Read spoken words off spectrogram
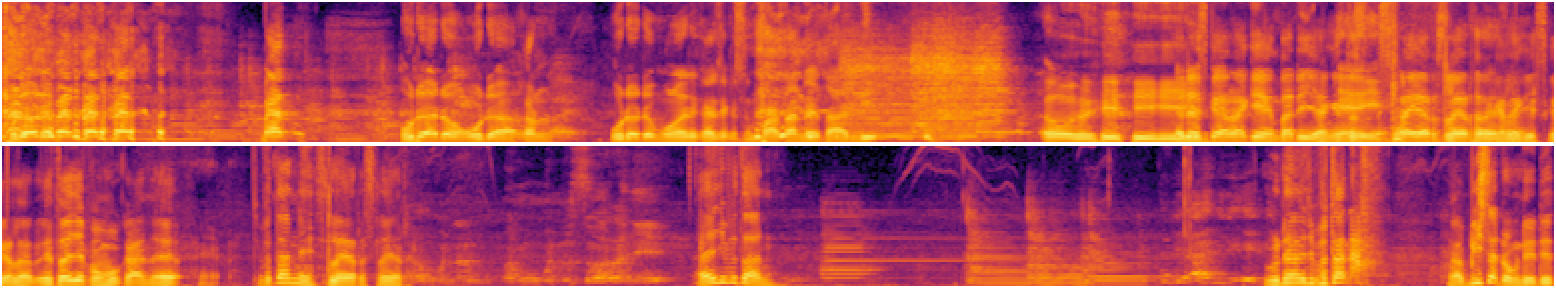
Udah udah pet pet pet Pet Udah dong udah kan Udah udah mulai dikasih kesempatan dari tadi Oh Ada sekali lagi yang tadi, yang itu Iya, iya. Slayer, Slayer sekali Slayer. lagi, sekali lagi. Itu aja pembukaan. Ayo, cepetan nih, Slayer, Slayer. Ayo cepetan. Udah cepetan ah, nggak bisa dong Dedit.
